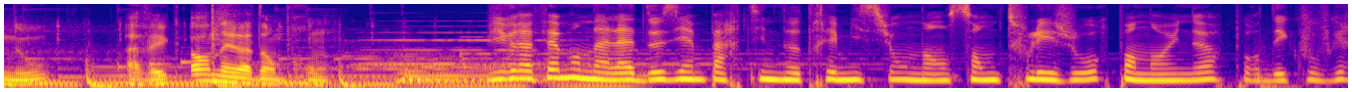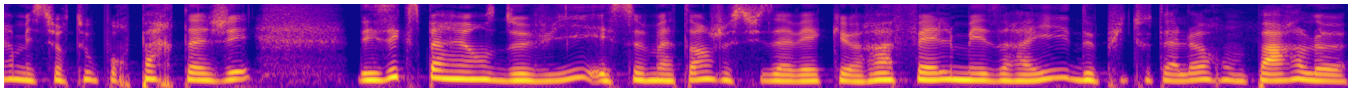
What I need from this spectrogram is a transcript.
Entre nous avec Ornella Dampron. Vivre FM, on a la deuxième partie de notre émission. On est ensemble tous les jours pendant une heure pour découvrir, mais surtout pour partager des expériences de vie. Et ce matin, je suis avec Raphaël Mesrahi. Depuis tout à l'heure, on parle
